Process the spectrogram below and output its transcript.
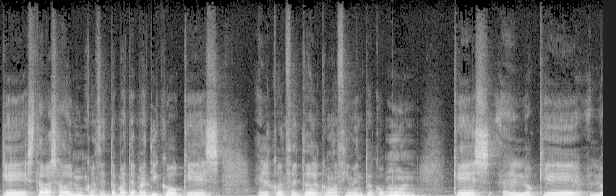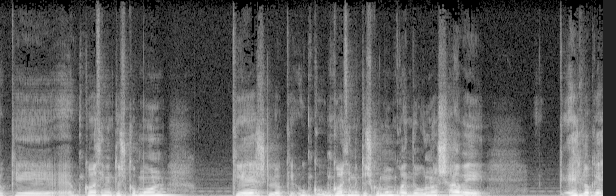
que está basado en un concepto matemático que es el concepto del conocimiento común, que es eh, lo que, lo que un conocimiento es común, que es lo que un conocimiento es común cuando uno sabe es lo que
